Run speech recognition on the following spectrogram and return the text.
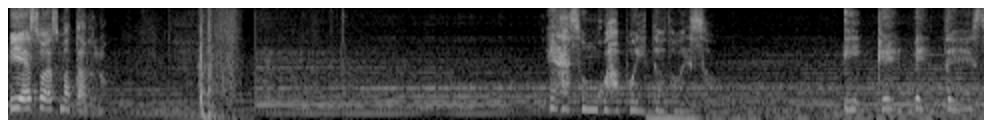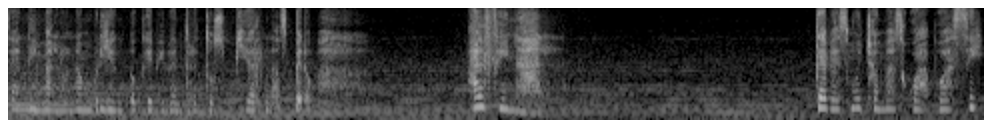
Y eso es matarlo. Eras un guapo y todo eso. Y qué de ese animalón hambriento que vive entre tus piernas, pero al final te ves mucho más guapo así.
